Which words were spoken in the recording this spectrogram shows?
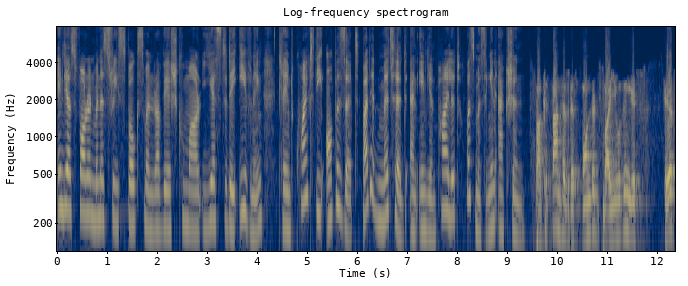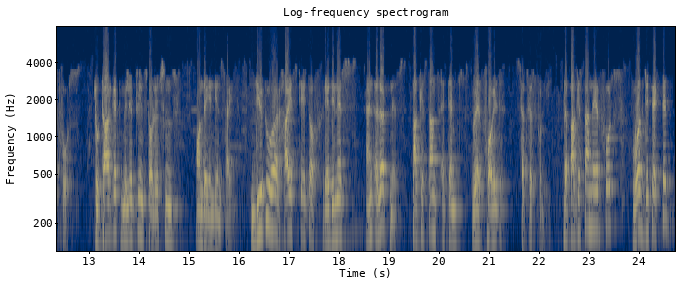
India's Foreign Ministry spokesman Raveesh Kumar yesterday evening claimed quite the opposite but admitted an Indian pilot was missing in action. Pakistan has responded by using its air force to target military installations on the Indian side. Due to our high state of readiness and alertness, Pakistan's attempts were foiled successfully. The Pakistan Air Force was detected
